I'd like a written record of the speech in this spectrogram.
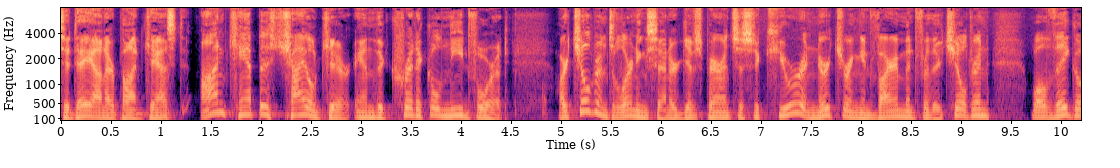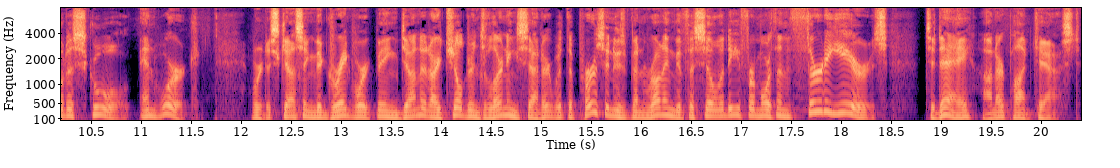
Today on our podcast, on campus childcare and the critical need for it. Our Children's Learning Center gives parents a secure and nurturing environment for their children while they go to school and work. We're discussing the great work being done at our Children's Learning Center with the person who's been running the facility for more than 30 years. Today on our podcast.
